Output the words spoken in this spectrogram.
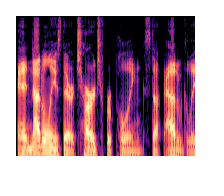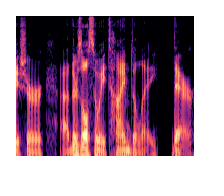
And not only is there a charge for pulling stuff out of Glacier, uh, there's also a time delay there.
